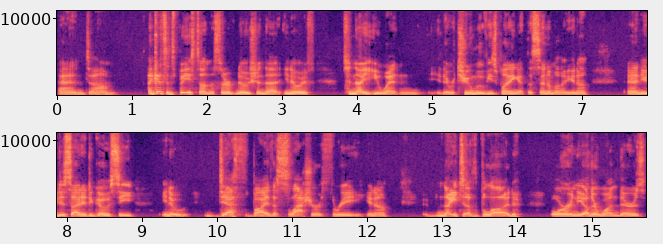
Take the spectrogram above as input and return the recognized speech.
and um, i guess it's based on the sort of notion that you know if tonight you went and there were two movies playing at the cinema, you know, and you decided to go see, you know, Death by the Slasher 3, you know, Night of Blood, or in the other one there's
